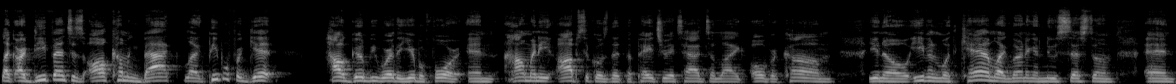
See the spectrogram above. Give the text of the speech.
like our defense is all coming back. Like people forget how good we were the year before and how many obstacles that the Patriots had to like overcome, you know, even with Cam like learning a new system and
